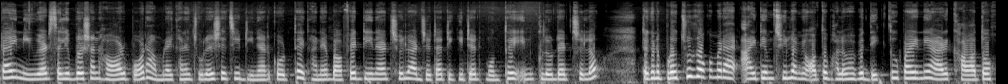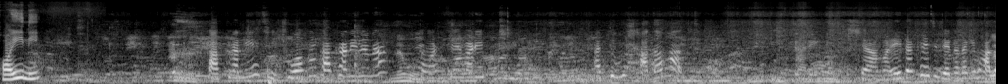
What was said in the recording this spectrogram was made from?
রাত বারোটায় নিউ ইয়ার সেলিব্রেশন হওয়ার পর আমরা এখানে চলে এসেছি ডিনার করতে। এখানে বাফেট ডিনার ছিল আর যেটা টিকিটের মধ্যে ইনক্লুডেড ছিল। তো এখানে প্রচুর রকমের আইটেম ছিল আমি অত ভালোভাবে দেখতেও পারিনি আর খাওয়া তো হয়নি কাঁকড়া নিয়েছি? শুয়াকে কাঁকড়া নিলে না? তোমার ফেভারিট আর তুমি সাদা ভাত? আমার এটা খেয়েছি যেটা নাকি ভালো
